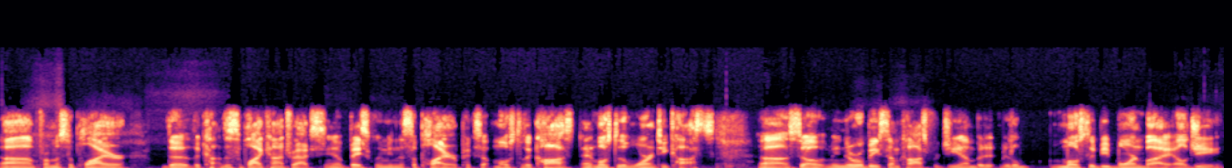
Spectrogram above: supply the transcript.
uh, from a supplier, the the the supply contracts, you know, basically mean the supplier picks up most of the cost and most of the warranty costs. Uh, so, I mean, there will be some cost for GM, but it, will mostly be borne by LG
